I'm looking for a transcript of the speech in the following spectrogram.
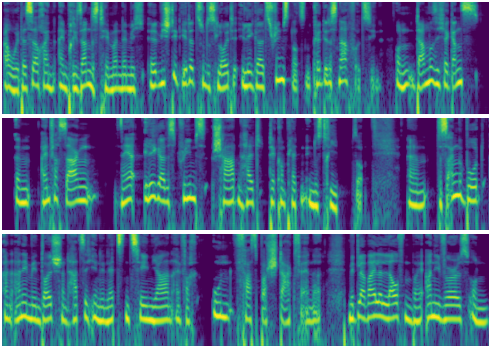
Oh, das ist auch ein, ein brisantes Thema, nämlich, äh, wie steht ihr dazu, dass Leute illegal Streams nutzen? Könnt ihr das nachvollziehen? Und da muss ich ja ganz ähm, einfach sagen, naja, illegale Streams schaden halt der kompletten Industrie. So. Ähm, das Angebot an Anime in Deutschland hat sich in den letzten zehn Jahren einfach unfassbar stark verändert. Mittlerweile laufen bei Universe und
